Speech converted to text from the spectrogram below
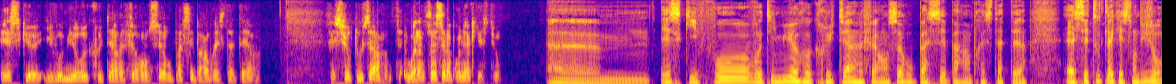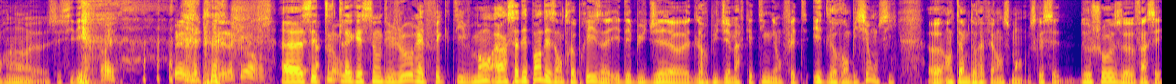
est-ce que il vaut mieux recruter un référenceur ou passer par un prestataire? C'est surtout ça. C'est- Voilà, ça c'est la première question. Euh, Est-ce qu'il faut, vaut-il mieux recruter un référenceur ou passer par un prestataire? Eh, C'est toute la question du jour, hein, euh, ceci dit. Ouais, est d'accord. Euh, c'est toute la question du jour, effectivement. Alors ça dépend des entreprises et des budgets, euh, de leur budget marketing en fait, et de leur ambition aussi euh, en termes de référencement, parce que c'est deux choses. euh, Enfin c'est,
